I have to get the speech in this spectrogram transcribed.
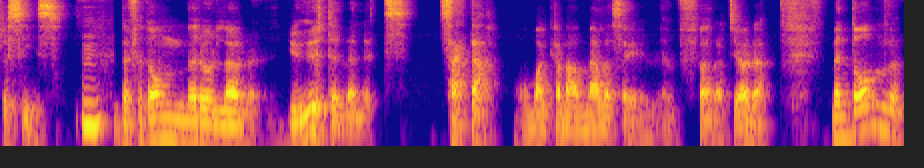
Precis. Mm. Därför de rullar ju ut det väldigt sakta och man kan anmäla sig för att göra det. Men de,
